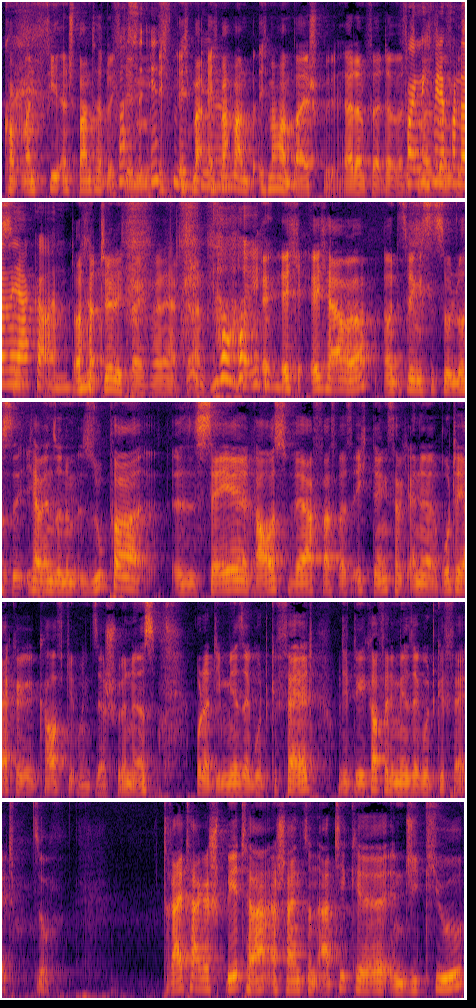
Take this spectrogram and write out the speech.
kommt man viel entspannter durchs Was Leben. ist Ich, ich, mach, ich, mach mal, ein- ich mach mal ein Beispiel. Ja, dann, dann Fang nicht so wieder ein von deiner Jacke an. Doch, natürlich fange ich meine Jacke an. Nein. Ich, ich habe, und deswegen ist es so lustig, ich habe in so einem super äh, Sale, Rauswerf, was weiß ich, Dings, habe ich eine rote Jacke gekauft, die übrigens sehr schön ist, oder die mir sehr gut gefällt, und ich habe die gekauft, weil die mir sehr gut gefällt. So. Drei Tage später erscheint so ein Artikel in GQ,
